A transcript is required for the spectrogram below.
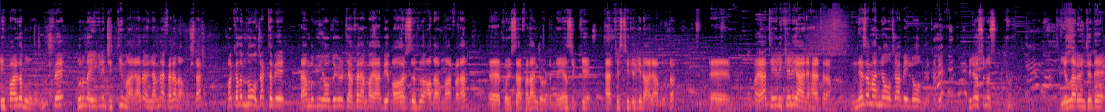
ihbarda bulunulmuş ve bununla ilgili ciddi manada önlemler falan almışlar. Bakalım ne olacak? Tabii ben bugün yolda yürürken falan bayağı bir ağır zırhlı adamlar falan, e, polisler falan gördüm. Ne yazık ki herkes tedirgin hala burada. E, bayağı tehlikeli yani her taraf. Ne zaman ne olacağı belli olmuyor tabii. Biliyorsunuz yıllar önce de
